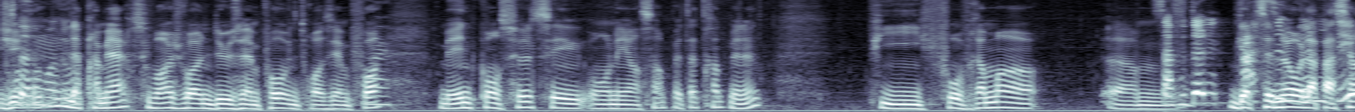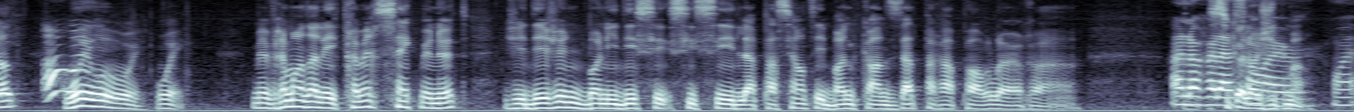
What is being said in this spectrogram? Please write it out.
j'ai- minutes, modo. la première, souvent, je vois une deuxième fois, une troisième fois. Ouais. Mais une consulte, c'est on est ensemble peut-être 30 minutes. Puis il faut vraiment euh, Ça vous donne get assez to une know la patiente. idée? Ah, Oui, oui, oui, oui. Mais vraiment, dans les premières cinq minutes, j'ai déjà une bonne idée si, si, si la patiente est bonne candidate par rapport à leur... euh, À leur relation. à eux. Psychologiquement. Ouais.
